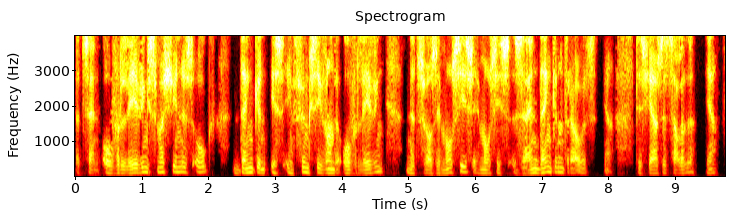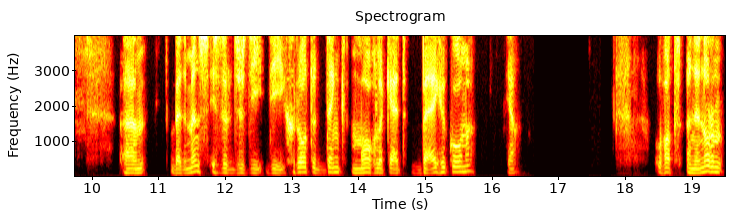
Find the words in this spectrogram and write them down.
het zijn overlevingsmachines ook. Denken is in functie van de overleving, net zoals emoties. Emoties zijn denken trouwens. Ja, het is juist hetzelfde. Ja. Um, bij de mens is er dus die, die grote denkmogelijkheid bijgekomen. Ja. Wat een, enorm,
